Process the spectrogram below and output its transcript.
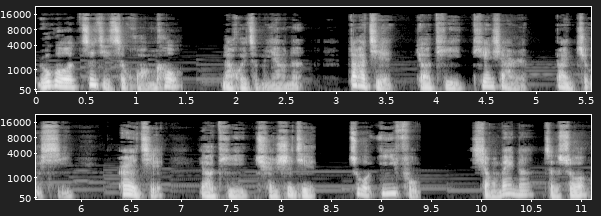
如果自己是皇后，那会怎么样呢？大姐要替天下人办酒席，二姐要替全世界做衣服，小妹呢则说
